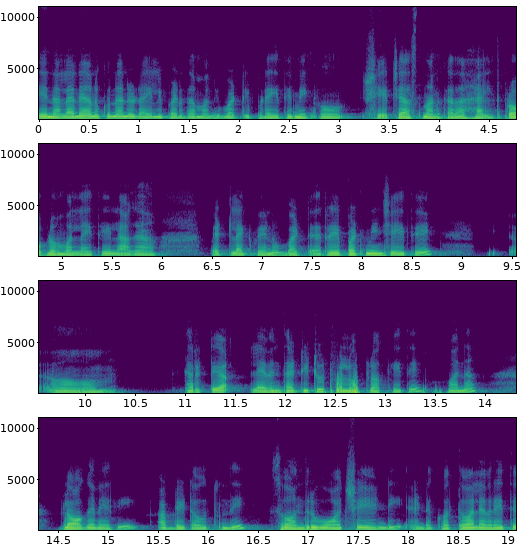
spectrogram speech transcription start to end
నేను అలానే అనుకున్నాను డైలీ పెడదామని. బట్ ఇప్పుడైతే మీకు షేర్ చేస్తున్నాను కదా హెల్త్ ప్రాబ్లం వల్ల అయితే ఇలాగా పెట్టలేకపోయాను. బట్ రేపటి నుంచి అయితే కరెక్ట్గా eleven thirty to twelve o'clock అయితే మన బ్లాగ్ అనేది అప్డేట్ అవుతుంది. సో అందరూ వాచ్ చేయండి అండ్ కొత్త వాళ్ళు ఎవరైతే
